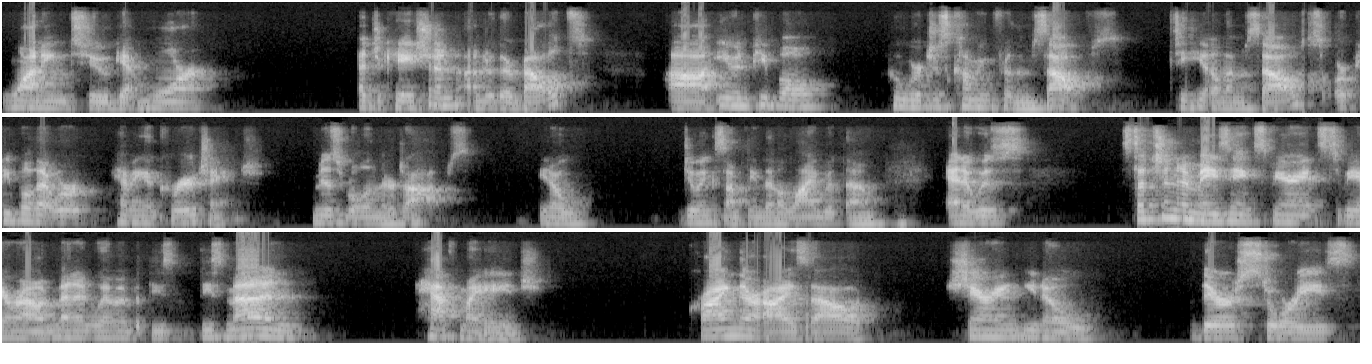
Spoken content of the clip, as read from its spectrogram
wanting to get more education under their belt, uh, even people who were just coming for themselves to heal themselves, or people that were having a career change, miserable in their jobs, you know, doing something that aligned with them. And it was such an amazing experience to be around men and women, but these these men half my age, crying their eyes out, sharing, you know, their stories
